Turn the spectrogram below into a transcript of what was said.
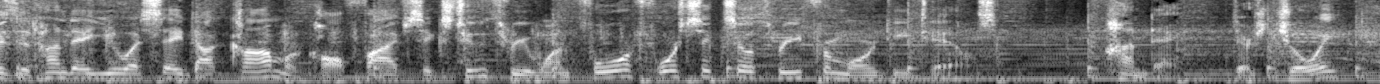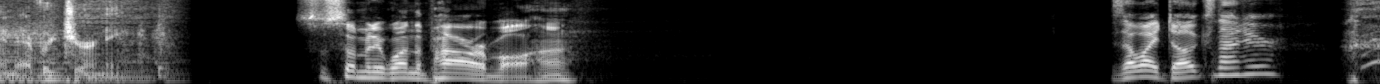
Visit HyundaiUSA.com or call 562 for more details. Hyundai, there's joy in every journey. So somebody won the Powerball, huh? Is that why Doug's not here?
